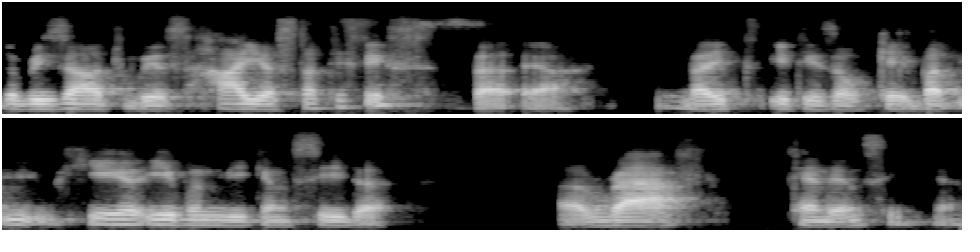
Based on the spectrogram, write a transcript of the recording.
the result with higher statistics, but yeah, but it, it is okay. But here even we can see the uh, RAF tendency. Yeah.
